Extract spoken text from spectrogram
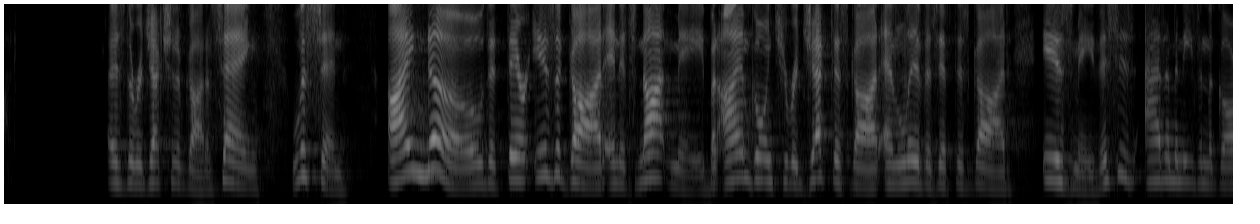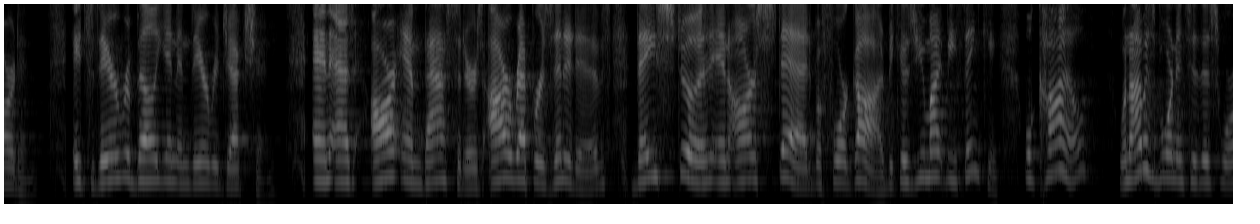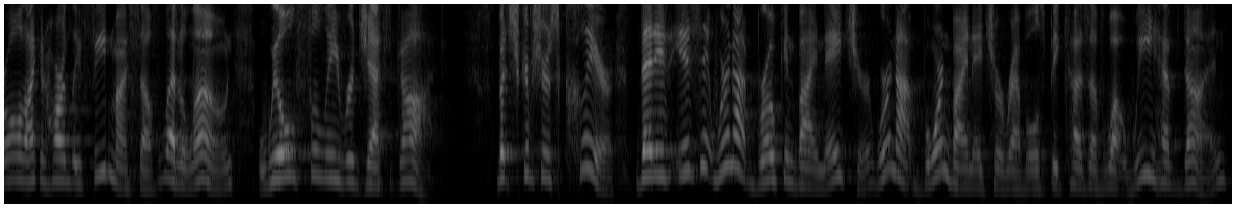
Is the rejection of God, of saying, Listen, I know that there is a God and it's not me, but I am going to reject this God and live as if this God is me. This is Adam and Eve in the garden. It's their rebellion and their rejection. And as our ambassadors, our representatives, they stood in our stead before God. Because you might be thinking, well, Kyle, when I was born into this world, I could hardly feed myself, let alone willfully reject God. But scripture is clear that it isn't, we're not broken by nature. We're not born by nature rebels because of what we have done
